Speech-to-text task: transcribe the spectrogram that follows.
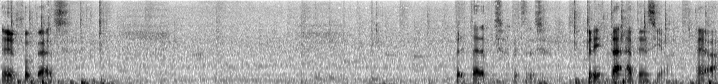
enfocarse. Prestar atención, presta atención. Presta atención. Ahí va.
